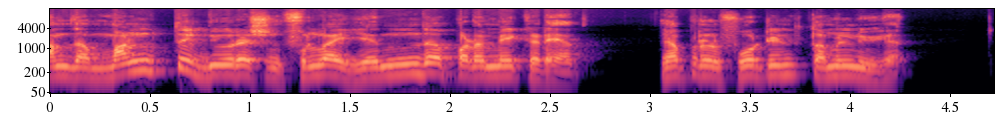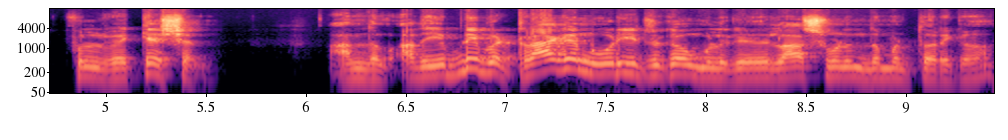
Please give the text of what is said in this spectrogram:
அந்த மந்த்து டியூரேஷன் ஃபுல்லாக எந்த படமே கிடையாது. April 14th Tamil new year full vacation அந்த அது எப்படி இப்போ ட்ராகன் ஓடிட்டுருக்கோம் உங்களுக்கு லாஸ்ட் மந்த் இந்த மந்த் வரைக்கும்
